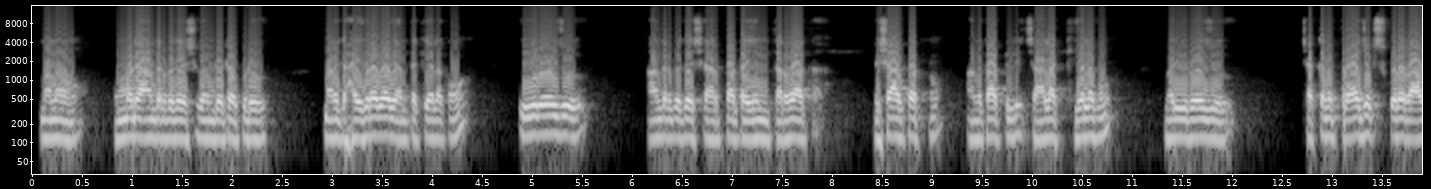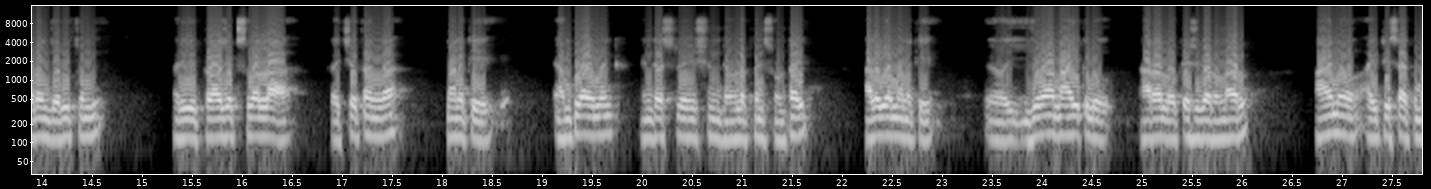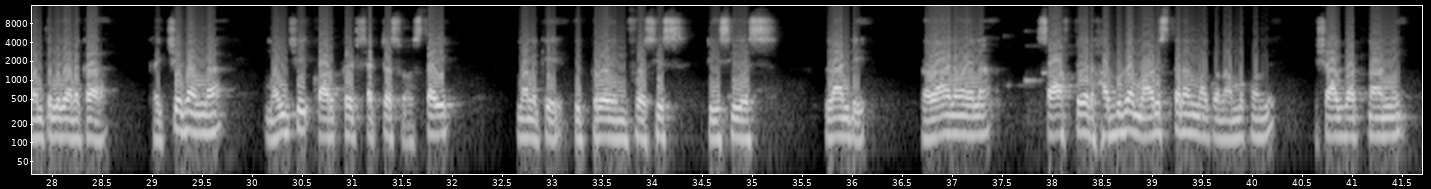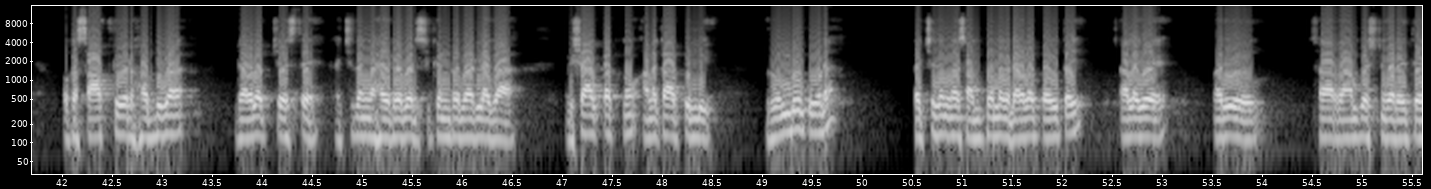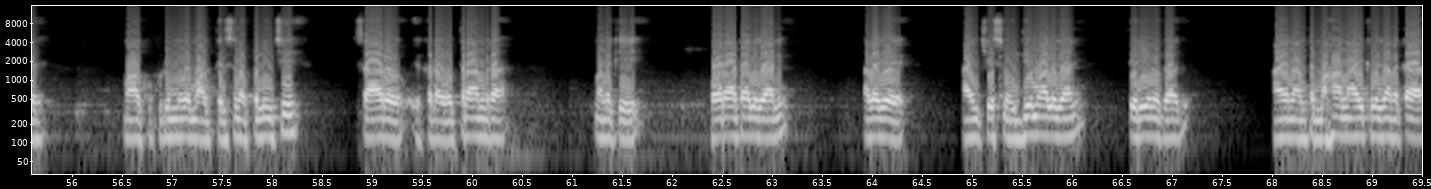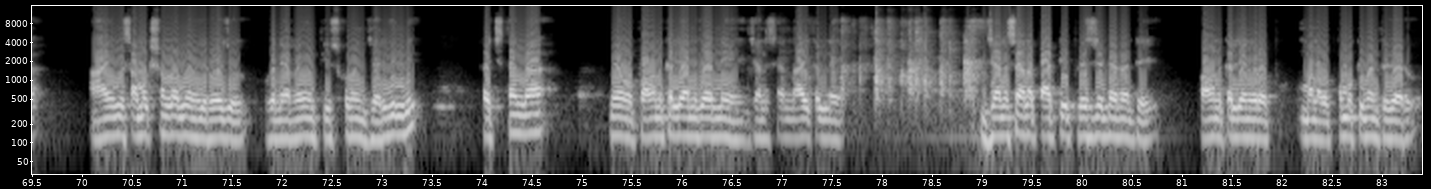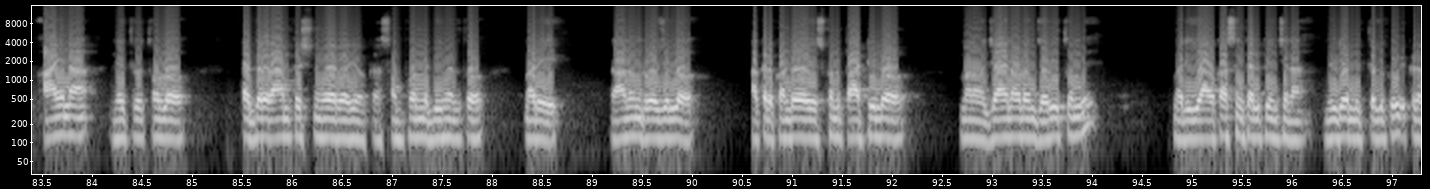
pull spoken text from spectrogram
మనం ఉమ్మడి ఆంధ్రప్రదేశ్గా ఉండేటప్పుడు మనకి హైదరాబాద్ ఎంత కీలకమో ఈరోజు ఆంధ్రప్రదేశ్ ఏర్పాటు అయిన తర్వాత విశాఖపట్నం అనకాపల్లి చాలా కీలకం. మరి ఈరోజు చక్కని ప్రాజెక్ట్స్ కూడా రావడం జరుగుతుంది. మరి ఈ ప్రాజెక్ట్స్ వల్ల ఖచ్చితంగా మనకి ఎంప్లాయ్మెంట్ ఇండస్ట్రియలైజేషన్ డెవలప్మెంట్స్ ఉంటాయి. అలాగే మనకి యువ నాయకులు నారా లోకేష్ గారు ఉన్నారు. ఆయన ఐటీ శాఖ మంత్రులు కనుక ఖచ్చితంగా మంచి కార్పొరేట్ సెక్టర్స్ వస్తాయి. మనకి విప్రో ఇన్ఫోసిస్ టీసీఎస్ లాంటి ప్రధానమైన సాఫ్ట్వేర్ హబ్గా మారుస్తారని మాకు నమ్మకం ఉంది. విశాఖపట్నాన్ని ఒక సాఫ్ట్వేర్ హబ్గా డెవలప్ చేస్తే ఖచ్చితంగా హైదరాబాద్ సికింద్రాబాద్ లాగా విశాఖపట్నం అనకాపల్లి రెండు కూడా ఖచ్చితంగా సంపూర్ణంగా డెవలప్ అవుతాయి. అలాగే మరియు సార్ రామకృష్ణ గారు అయితే మాకు కుటుంబంలో మాకు తెలిసినప్పటి నుంచి సారు ఇక్కడ ఉత్తరాంధ్ర మనకి పోరాటాలు కానీ అలాగే ఆయన చేసిన ఉద్యమాలు కానీ తెలియని కాదు. ఆయన అంత మహానాయకులు కనుక ఆయన సమక్షంలో మేము ఈరోజు ఒక నిర్ణయం తీసుకోవడం జరిగింది. ఖచ్చితంగా మేము పవన్ కళ్యాణ్ గారిని జనసేన నాయకుల్ని జనసేన పార్టీ ప్రెసిడెంట్ అయినటువంటి పవన్ కళ్యాణ్ గారు మన ఉప ముఖ్యమంత్రి గారు ఆయన నేతృత్వంలో పెద్దల రామకృష్ణ గారి యొక్క సంపూర్ణ దీవెనతో మరి రానున్న రోజుల్లో అక్కడ కొండ వేసుకున్న పార్టీలో మనం జాయిన్ అవ్వడం జరుగుతుంది. మరి ఈ అవకాశం కల్పించిన మీడియా మిత్రులకు ఇక్కడ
